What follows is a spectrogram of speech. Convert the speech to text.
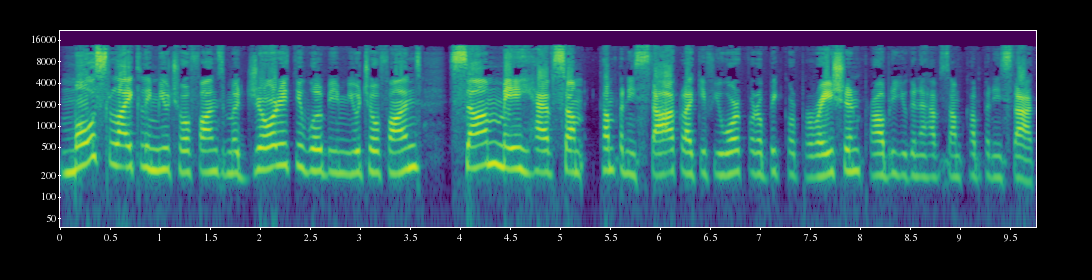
Most likely mutual funds majority will be mutual funds. Some may have some company stock like if you work for a big corporation probably you're going to have some company stock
